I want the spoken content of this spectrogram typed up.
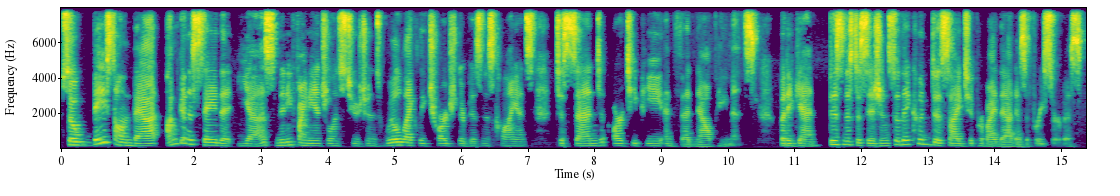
So, based on that, I'm going to say that yes, many financial institutions will likely charge their business clients to send RTP and FedNow payments. But again, business decisions, so they could decide to provide that as a free service.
